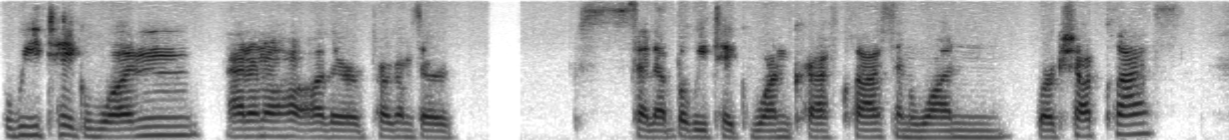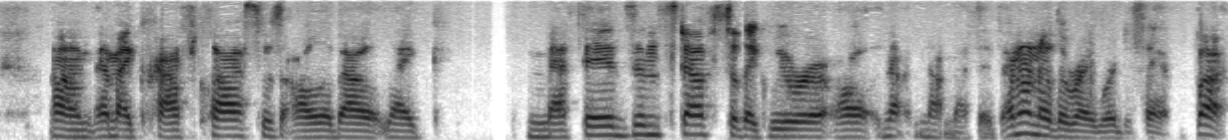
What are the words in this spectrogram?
we take one i don't know how other programs are set up but we take one craft class and one workshop class. Um, and my craft class was all about like methods and stuff. So like we were all not not methods. I don't know the right word to say it, but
